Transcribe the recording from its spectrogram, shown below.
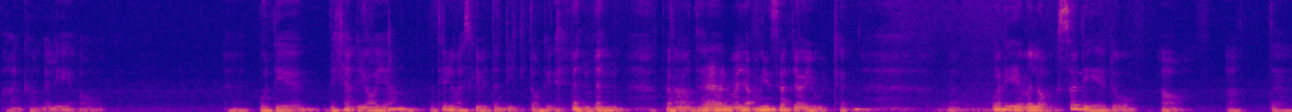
han kunde leva av. Eh, och det, det kände jag igen. Jag har till och med skrivit en dikt om det. Mm. Den var där, men jag minns att jag har gjort det. Och det är väl också det då, ja, att eh,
